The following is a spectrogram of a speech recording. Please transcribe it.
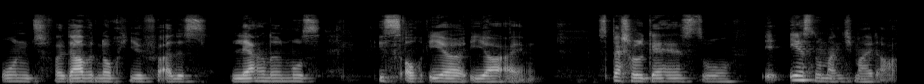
und weil David noch hier für alles lernen muss, ist auch eher eher ein Special Guest. So, er ist nur manchmal da.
